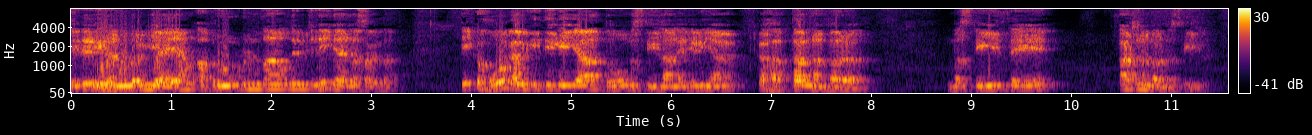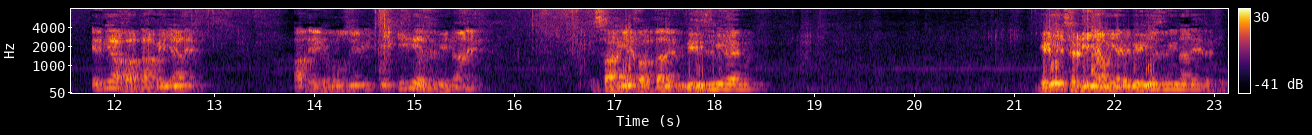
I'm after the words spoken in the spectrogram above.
ਇਹਦੇ ਰੇਰਾ ਨੰਬਰ ਵੀ ਆਏ ਆ, ਹੁਣ ਅਪਰੂਵਡ ਨੂੰ ਤਾਂ ਉਹਦੇ ਵਿੱਚ ਨਹੀਂ ਗਿਆ ਜਾ ਸਕਦਾ। ਇੱਕ ਹੋਰ ਗੱਲ ਕੀਤੀ ਗਈ ਆ, ਦੋ ਮਸਤੀਲਾਂ ਨੇ ਜਿਹੜੀਆਂ 71 ਨੰਬਰ ਮਸਤੀਲ ਤੇ 8 ਨੰਬਰ ਮਸਤੀਲ। ਇਹਦੀਆਂ ਫਰਦਾਂ ਪਈਆਂ ਨੇ। ਆ ਦੇਖ ਲਓ ਤੁਸੀਂ ਵੀ, ਇਹ ਕਿਹਦੀਆਂ ਜ਼ਮੀਨਾਂ ਨੇ? ਇਹ ਸਾਰੀਆਂ ਫਰਦਾਂ ਨੇ ਮੇਰੀ ਜ਼ਮੀਨ ਹੈ ਜਿਹੜੀਆਂ ਛੱਡੀਆਂ ਹੋਈਆਂ ਨੇ ਮੇਰੀਆਂ ਜ਼ਮੀਨਾਂ ਨੇ ਦੇਖੋ।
